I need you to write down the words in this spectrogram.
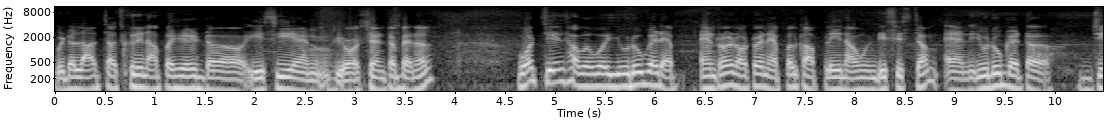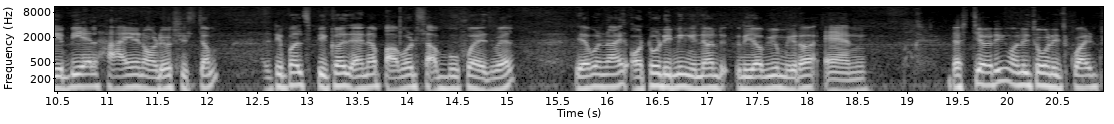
with a large touchscreen up ahead, the uh, AC and your center panel. What changed however, you do get Android Auto and Apple CarPlay now in this system and you do get a JBL high-end audio system, multiple speakers and a powered subwoofer as well. You have a nice auto dimming inner rear view mirror and the steering on its own is quite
